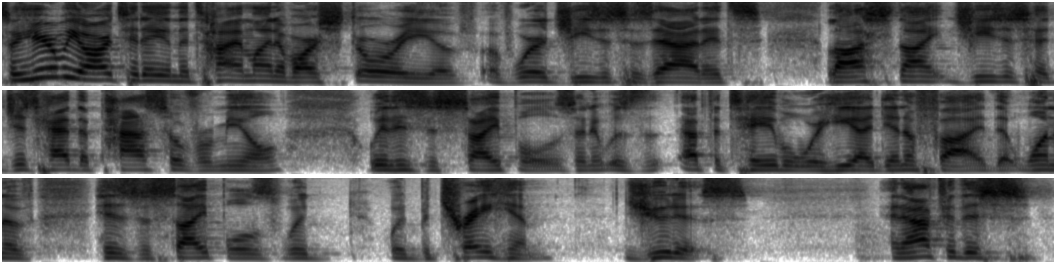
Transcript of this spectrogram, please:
So here we are today in the timeline of our story of, of where Jesus is at. It's last night, Jesus had just had the Passover meal with his disciples, and it was at the table where he identified that one of his disciples would, would betray him, Judas. And after this,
